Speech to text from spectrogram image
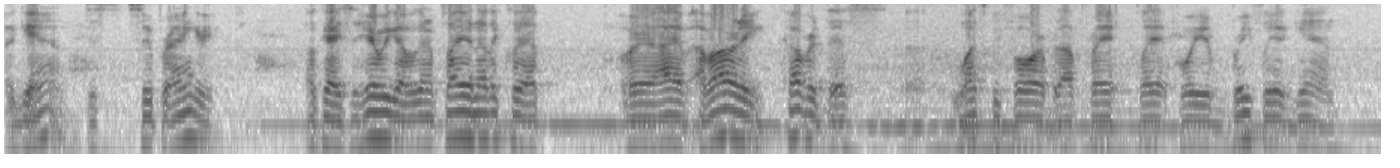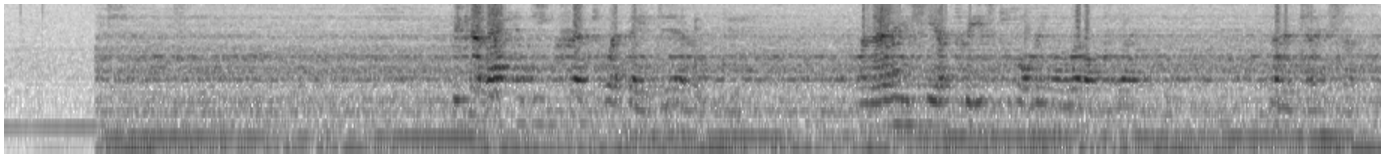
again, just super angry. Okay, so here we go. We're going to play another clip where I've, I've already covered this uh, once before, but I'll play it, play it for you briefly again. Because I can decrypt what they do. Whenever you see a priest holding a little let me tell you something.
